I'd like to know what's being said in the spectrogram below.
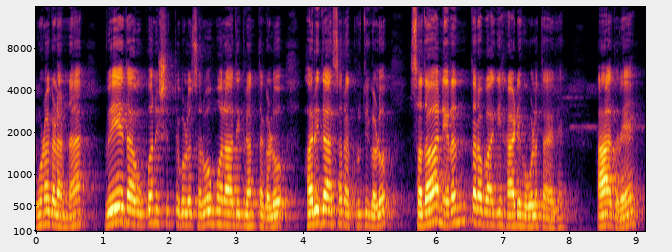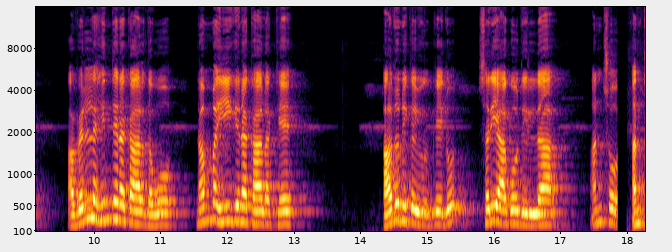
ಗುಣಗಳನ್ನು ವೇದ ಉಪನಿಷತ್ತುಗಳು, ಸರ್ವಮೂಲಾದಿ ಗ್ರಂಥಗಳು, ಹರಿದಾಸರ ಕೃತಿಗಳು ಸದಾ ನಿರಂತರವಾಗಿ ಹಾಡಿ ಹೊಗಳ್ತಾ ಇದೆ. ಆದರೆ ಅವೆಲ್ಲ ಹಿಂದಿನ ಕಾಲದವು, ನಮ್ಮ ಈಗಿನ ಕಾಲಕ್ಕೆ ಆಧುನಿಕ ಯುಗಕ್ಕೆ ಇದು ಸರಿಯಾಗೋದಿಲ್ಲ ಅನ್ಸೋ ಅಂತ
